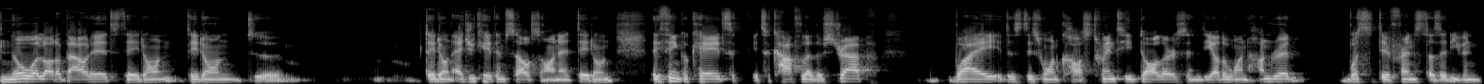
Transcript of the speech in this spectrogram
know a lot about it. They don't they don't um, they don't educate themselves on it. They don't they think okay, it's a it's a calf leather strap. Why does this one cost twenty dollars and the other one hundred? What's the difference? Does it even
